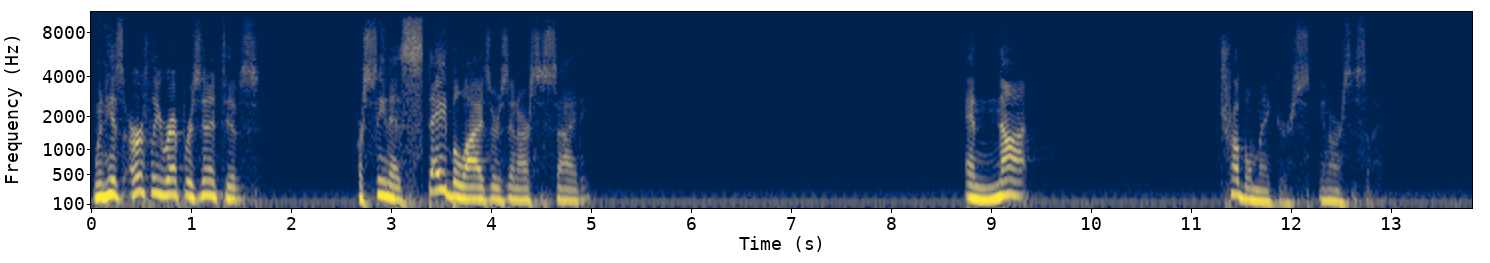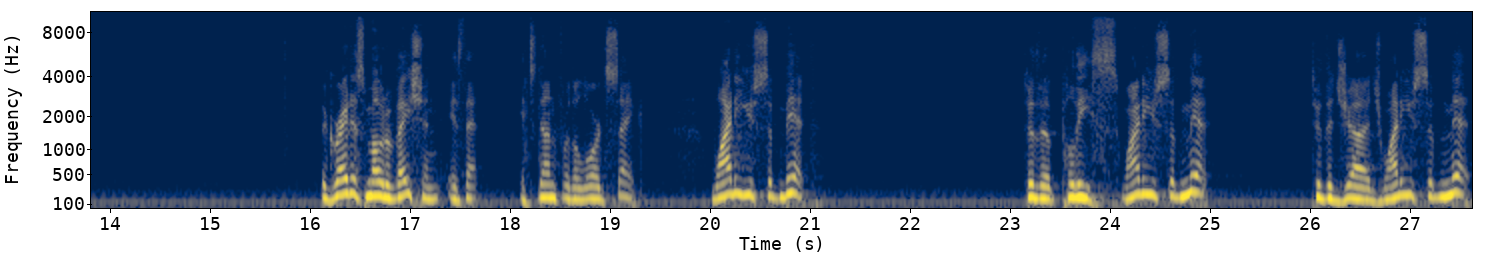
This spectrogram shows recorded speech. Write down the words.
when his earthly representatives are seen as stabilizers in our society. And not troublemakers in our society. The greatest motivation is that it's done for the Lord's sake. Why do you submit to the police? Why do you submit to the judge? Why do you submit?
